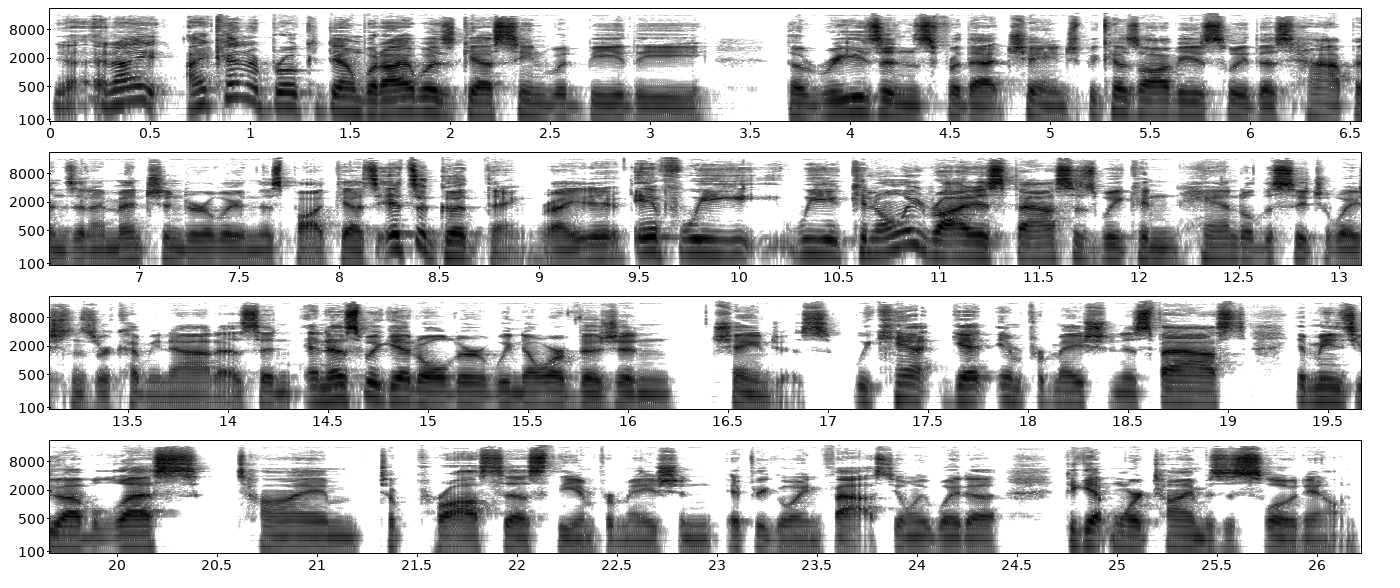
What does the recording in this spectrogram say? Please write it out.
Yeah. And I, I kind of broke it down. What I was guessing would be the, the reasons for that change because obviously this happens and i mentioned earlier in this podcast it's a good thing right? If we we can only ride as fast as we can handle the situations that are coming at us. And and as we get older we know our vision changes. We can't get information as fast. It means you have less time to process the information if you're going fast. The only way to to get more time is to slow down.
